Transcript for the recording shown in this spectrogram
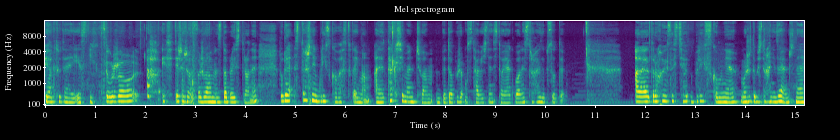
Jak tutaj jest ich dużo. Ach, ja się cieszę, że otworzyłam z dobrej strony. W ogóle strasznie blisko Was tutaj mam, ale tak się męczyłam, by dobrze ustawić ten stojak, bo on jest trochę zepsuty. Ale trochę jesteście blisko mnie. Może to być trochę niezręczne,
